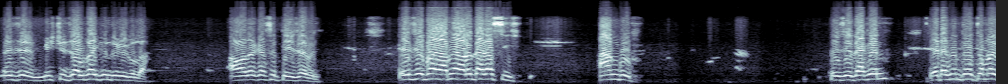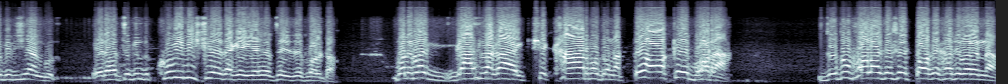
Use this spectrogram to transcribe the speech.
এই যে মিষ্টি জলপাই কিন্তু এগুলা। আমাদের কাছে পেয়ে যাবেন। এই যে ভাই, আমি আরও দেখাচ্ছি। আঙ্গুর। এই যে দেখেন, এটা কিন্তু হচ্ছে আমার বিদেশি আঙ্গুর। এটা হচ্ছে কিন্তু খুবই মিষ্টি হয়ে থাকে, এই যে ফলটা। বলে ভাই, গাছ লাগায়, সে খাওয়ার মতো না, টকে ভরা। যদু ফল আছে, সে টকে খেতে পারেন না।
